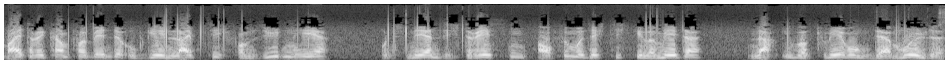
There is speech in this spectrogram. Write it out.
Weitere Kampfverbände umgehen Leipzig vom Süden her und nähern sich Dresden auf 65 Kilometer nach Überquerung der Mulde.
